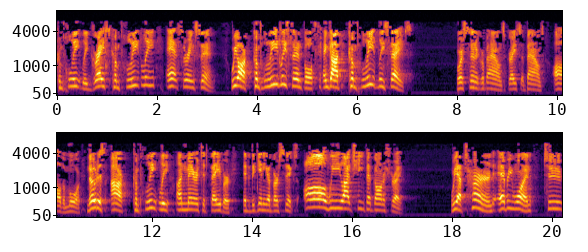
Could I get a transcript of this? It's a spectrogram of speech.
Completely, grace completely answering sin. We are completely sinful, and God completely saves. Where sin abounds, grace abounds all the more. Notice our completely unmerited favor at the beginning of verse 6. All we like sheep have gone astray. We have turned everyone to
